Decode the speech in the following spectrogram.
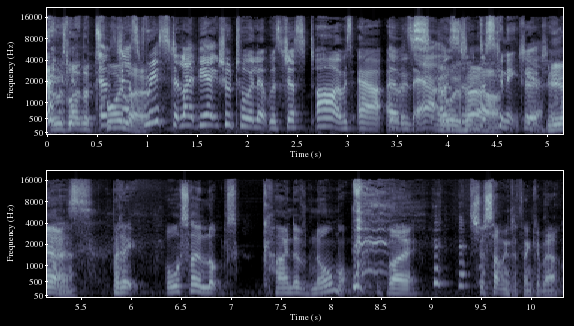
It was like the It's toilet. just rested. Like the actual toilet was just. Oh, it was out. It, It was out. It was out. disconnected. It yeah, was- but it also looked kind of normal. like it's just something to think about.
